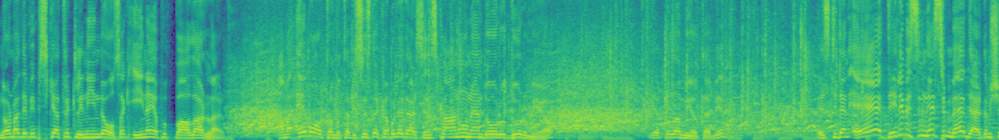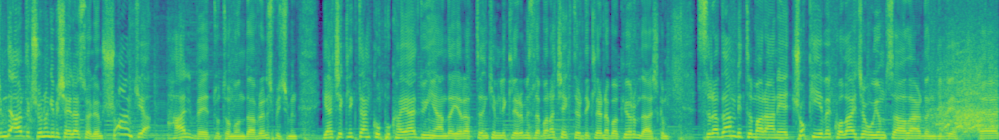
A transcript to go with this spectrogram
Normalde bir psikiyatri kliniğinde olsak iğne yapıp bağlarlardı. Ama ev ortamı tabii siz de kabul ederseniz kanunen doğru durmuyor. Yapılamıyor tabii. Eskiden ee deli misin nesin be derdim. Şimdi artık şunun gibi şeyler söylüyorum. Şu anki hal ve tutumun, davranış biçimin gerçeklikten kopuk hayal dünyanda yarattığın kimliklerimizle bana çektirdiklerine bakıyorum da aşkım. Sıradan bir tımarhaneye çok iyi ve kolayca uyum sağlardın gibi e,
